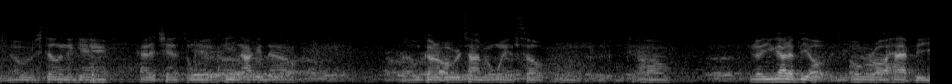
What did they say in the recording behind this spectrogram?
You know, we were still in the game, had a chance to win. Pete knocked it down. Uh, we go to overtime and win. So, um, you know, you got to be o- overall happy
